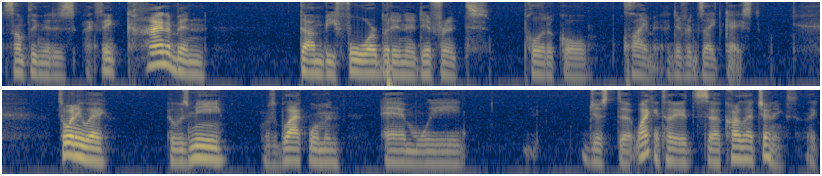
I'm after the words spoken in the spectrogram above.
something that is, I think, kind of been done before, but in a different political climate, a different zeitgeist. So, anyway, it was me, it was a black woman, and we just uh, well, I can tell you it's uh, Carlette Jennings. Like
